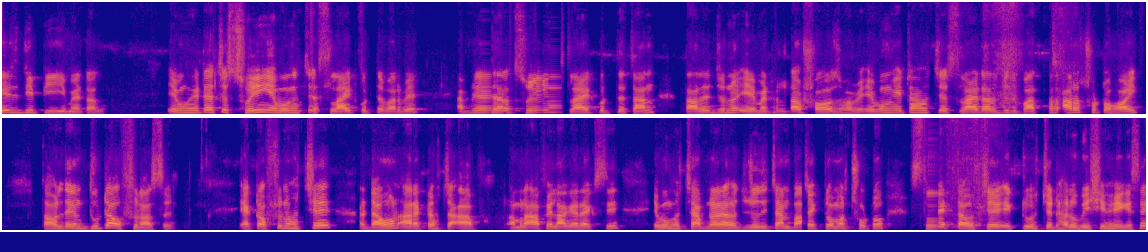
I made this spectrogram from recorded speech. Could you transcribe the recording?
এইচডিপিই মেটাল এবং এটা হচ্ছে সুইং এবং হচ্ছে স্লাইড করতে পারবে। আপনি যারা সুইং স্লাইড করতে চান, তাদের জন্য এই মেটালটাও সহজ হবে। এবং এটা হচ্ছে স্লাইডার যদি বাচ্চা আরও ছোট হয়, তাহলে দেখেন দুটা অপশন আছে। একটা অপশন হচ্ছে ডাউন আর একটা হচ্ছে আপ আমরা আপে লাগিয়ে রাখছি। এবং হচ্ছে আপনারা যদি চান, বাচ্চা একটু আমার ছোট স্লাইডটা হচ্ছে একটু হচ্ছে ঢালু বেশি হয়ে গেছে,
